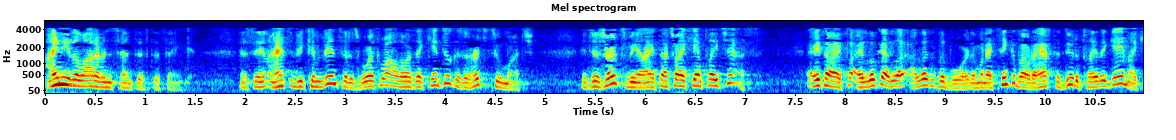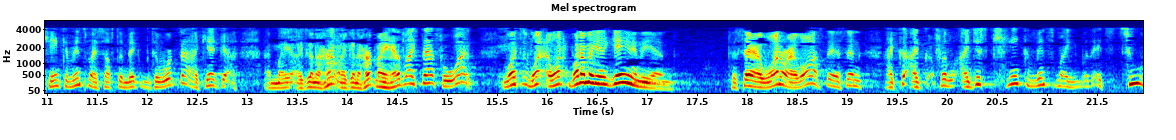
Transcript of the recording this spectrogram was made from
I need a lot of incentive to think. And saying I have to be convinced that it's worthwhile, otherwise I can't do it because it hurts too much. It just hurts me, and I, that's why I can't play chess. Every time I, I look at I look at the board, and when I think about what I have to do to play the game, I can't convince myself to make to work that. I can't get. Am I, I going to hurt? Am I going to hurt my head like that for? What, what, what, what am I going to gain in the end? To say I won or I lost? Then I, I, for, I just can't convince my. It's too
